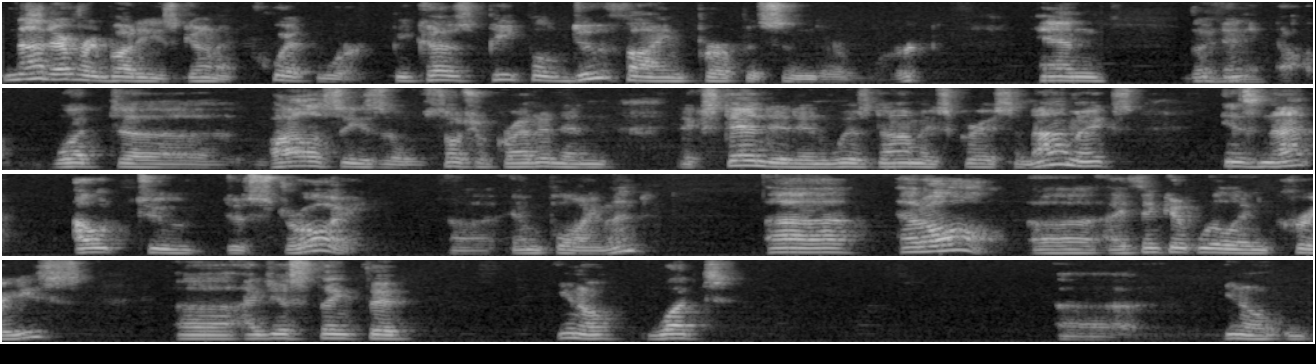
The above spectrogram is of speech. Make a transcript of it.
not everybody's going to quit work because people do find purpose in their work, and, the, mm-hmm. and what uh, policies of social credit and extended in Wisdomics Graceonomics is not out to destroy uh, employment uh, at all. Uh, I think it will increase. Uh, I just think that, you know, what, uh, you know,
